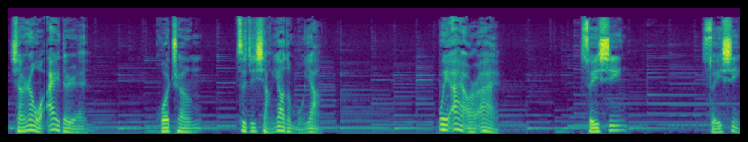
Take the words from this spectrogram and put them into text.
想让我爱的人活成自己想要的模样，为爱而爱，随心随性。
